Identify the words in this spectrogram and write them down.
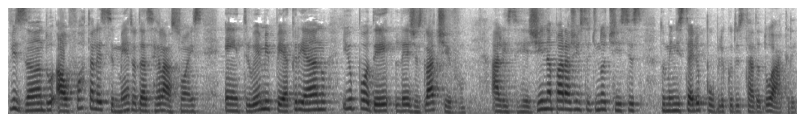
visando ao fortalecimento das relações entre o MP acreano e o Poder Legislativo. Alice Regina, para a Agência de Notícias do Ministério Público do Estado do Acre.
